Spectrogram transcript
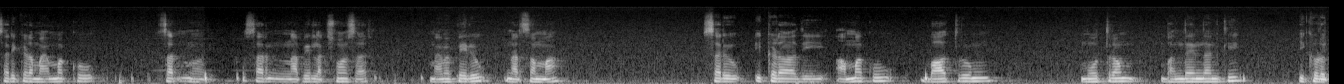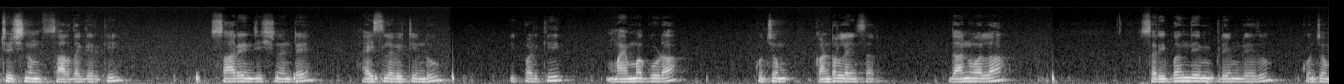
సార్ ఇక్కడ మా అమ్మకు సార్ సార్ నా పేరు లక్ష్మణ్ సార్. మా అమ్మ పేరు నరసమ్మ. సార్ ఇక్కడ అది అమ్మకు బాత్రూమ్ మూత్రం బంద్ అయిన దానికి ఇక్కడ వచ్చేసినాం సార్ దగ్గరికి. సార్ ఏం చేసిండంటే ఐస్లో పెట్టిండు. ఇప్పటికీ మా అమ్మకు కూడా కొంచెం కంట్రోల్ అయింది సార్. దానివల్ల సార్ ఇబ్బంది ఏమి ఇప్పుడు ఏం లేదు. కొంచెం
